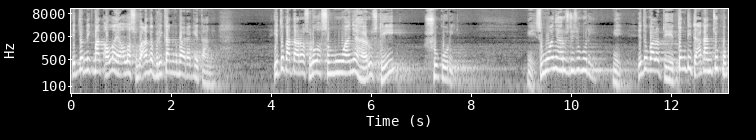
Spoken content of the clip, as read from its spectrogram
Itu nikmat Allah yang Allah Subhanahu wa taala berikan kepada kita. Itu kata Rasulullah semuanya harus disyukuri. Nih, semuanya harus disyukuri. Nih, itu kalau dihitung tidak akan cukup.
